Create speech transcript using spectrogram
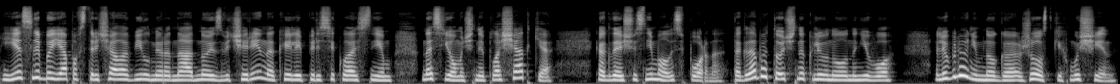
Если бы я повстречала Вилмера на одной из вечеринок или пересеклась с ним на съемочной площадке, когда еще снималась порно, тогда бы точно клюнула на него. Люблю немного жестких мужчин,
